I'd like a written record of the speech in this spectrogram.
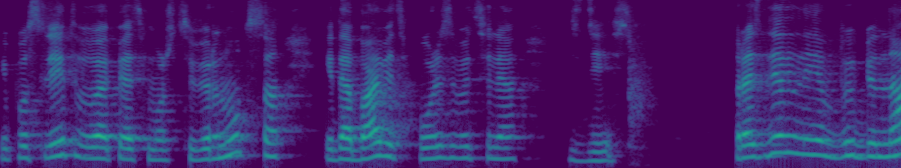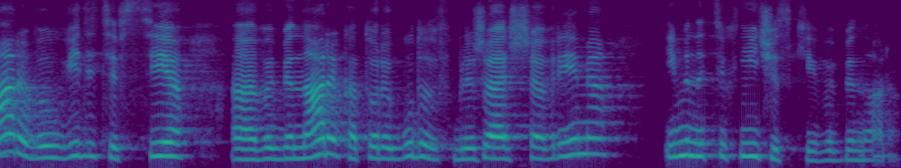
и после этого вы опять можете вернуться и добавить пользователя здесь. В разделе «Вебинары» вы увидите все э, вебинары, которые будут в ближайшее время, именно технические вебинары.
